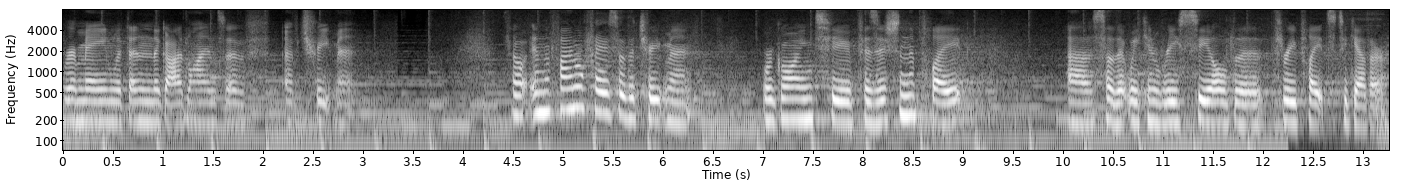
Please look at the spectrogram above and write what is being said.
remain within the guidelines of, of treatment. So in the final phase of the treatment, we're going to position the plate uh, so that we can reseal the three plates together.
